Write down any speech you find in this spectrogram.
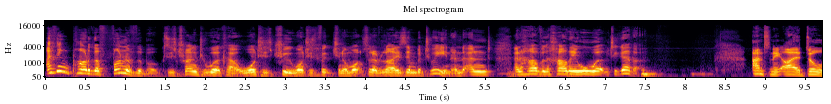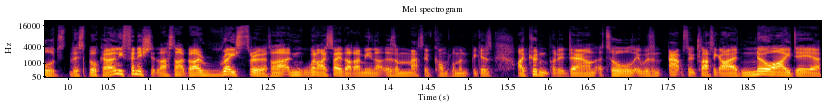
I think part of the fun of the books is trying to work out what is true, what is fiction, and what sort of lies in between, and and and how how they all work together. Anthony, I adored this book. I only finished it last night, but I raced through it. And, I, and, when I say that, I mean that there's a massive compliment because I couldn't put it down at all. It was an absolute classic. I had no idea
